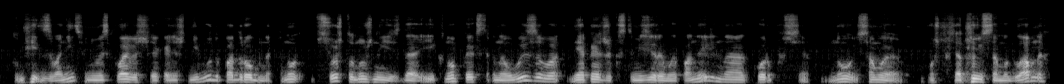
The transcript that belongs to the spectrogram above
умеет звонить, у него есть клавиши, я, конечно, не буду подробно, но все, что нужно есть, да, и кнопка экстренного вызова, и, опять же, кастомизируемая панель на корпусе. Ну, и самое может быть, одно из самых главных.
